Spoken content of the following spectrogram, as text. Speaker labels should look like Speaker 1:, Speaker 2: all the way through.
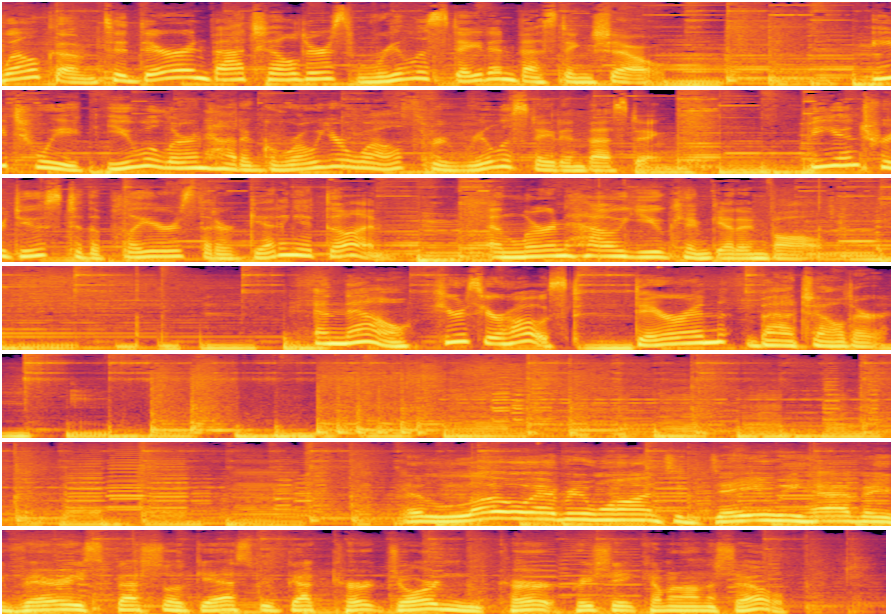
Speaker 1: Welcome to Darin Batchelder's Real Estate Investing Show. Each week, you will learn how to grow your wealth through real estate investing. Be introduced to the players that are getting it done and learn how you can get involved. And now, here's your host, Darren Batchelder.
Speaker 2: Hello, everyone. Today we have a very special guest. We've got Kurt Jordan. Kurt, appreciate you coming on the show.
